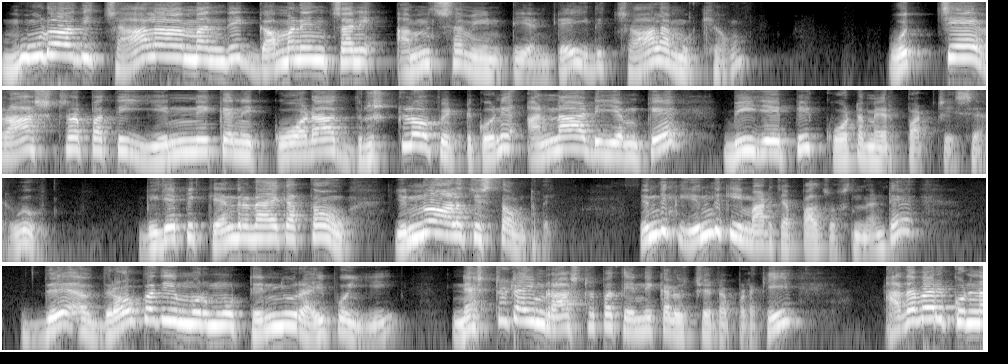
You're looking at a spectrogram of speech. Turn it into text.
మూడోది చాలామంది గమనించని అంశం ఏంటి అంటే ఇది చాలా ముఖ్యం. వచ్చే రాష్ట్రపతి ఎన్నికని కూడా దృష్టిలో పెట్టుకొని అన్నాడీఎంకే బీజేపీ కూటమి ఏర్పాటు చేశారు. బీజేపీ కేంద్ర నాయకత్వం ఎన్నో ఆలోచిస్తూ ఉంటుంది. ఎందుకు ఎందుకు ఈ మాట చెప్పాల్సి వస్తుందంటే దే ద్రౌపది ముర్ము టెన్యూర్ అయిపోయి నెక్స్ట్ టైం రాష్ట్రపతి ఎన్నికలు వచ్చేటప్పటికి అదవరకున్న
